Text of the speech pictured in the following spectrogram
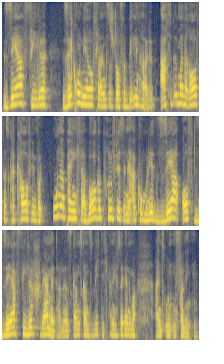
sehr viele sekundäre Pflanzenstoffe beinhaltet. Achtet immer darauf, dass Kakao auf jeden Fall unabhängig laborgeprüft ist, denn er akkumuliert sehr oft sehr viele Schwermetalle. Das ist ganz, ganz wichtig. Kann ich sehr gerne mal eins unten verlinken.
